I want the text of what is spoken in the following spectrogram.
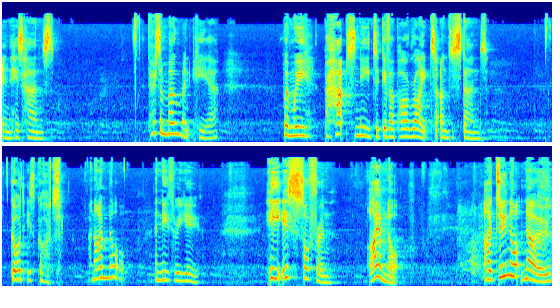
in his hands. There is a moment here when we perhaps need to give up our right to understand. God is God, and I'm not, and neither are you. He is sovereign. I am not. I do not know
